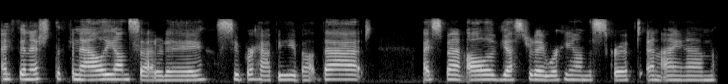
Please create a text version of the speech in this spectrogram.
I finished the finale on Saturday. Super happy about that. I spent all of yesterday working on the script and I am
